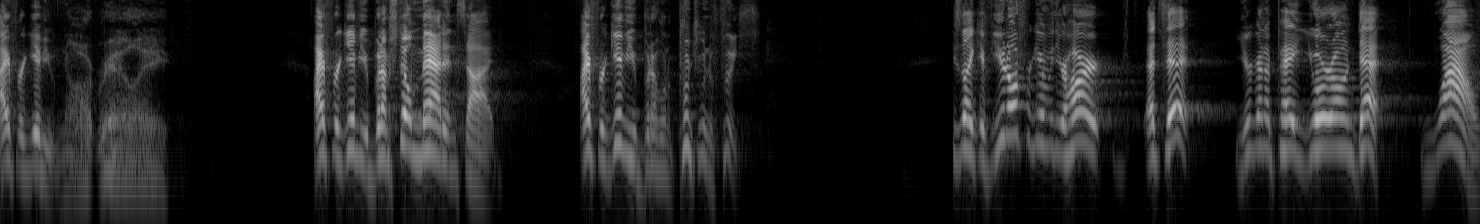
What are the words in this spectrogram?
I forgive you. Not really. I forgive you, but I'm still mad inside. I forgive you, but I want to punch you in the face. He's like, if you don't forgive with your heart, that's it. You're going to pay your own debt. Wow,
